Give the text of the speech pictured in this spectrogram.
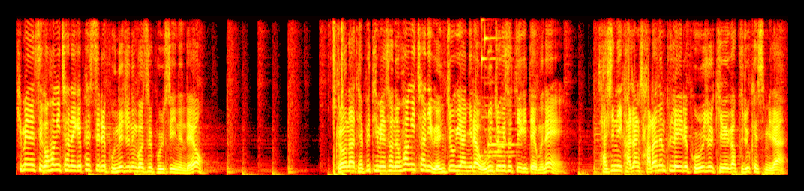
히메네스가 황희찬에게 패스를 보내주는 것을 볼 수 있는데요. 그러나 대표팀에서는 황희찬이 왼쪽이 아니라 오른쪽에서 뛰기 때문에 자신이 가장 잘하는 플레이를 보여줄 기회가 부족했습니다.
